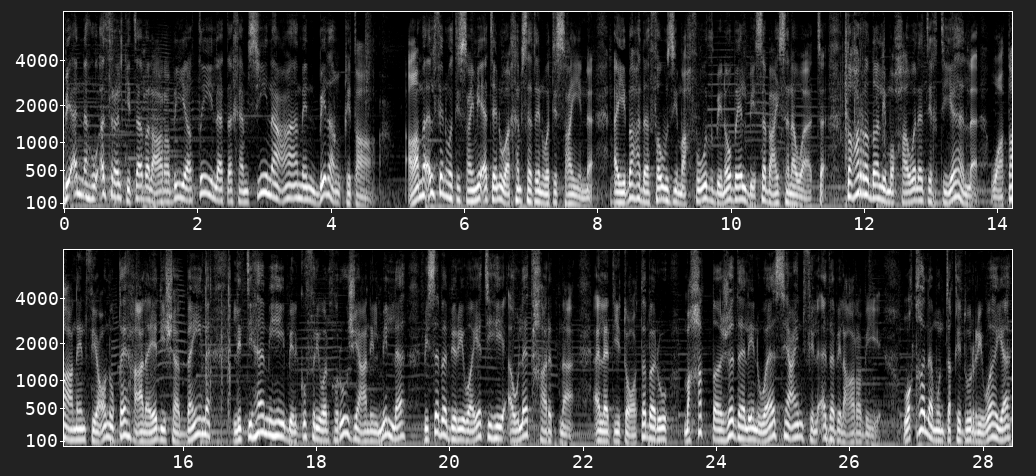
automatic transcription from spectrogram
بأنه أثرى الكتاب العربي طيلة خمسين عام بلا انقطاع. عام 1995 أي بعد فوز محفوظ بنوبل بسبع سنوات تعرض لمحاولة اغتيال وطعن في عنقه على يد شابين لاتهامه بالكفر والخروج عن الملة بسبب روايته أولاد حارتنا التي تعتبر محط جدل واسع في الأدب العربي. وقال منتقدو الرواية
